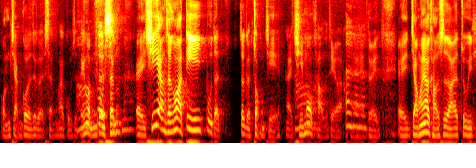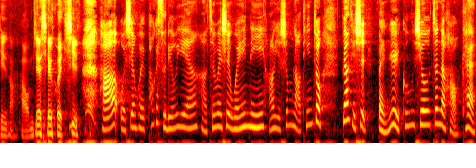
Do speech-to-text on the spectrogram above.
我们讲过的这个神话故事，等于我们的神诶，西洋神话第一部的这个总结，哎，期末考的对吧？哎，对，诶，讲完要考试啊，要注意听啊。好，我们现在先回信。好，我先回 Podcast 留言。好，这位是维尼，好，也是我们老听众。标题是本日公休，真的好看。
